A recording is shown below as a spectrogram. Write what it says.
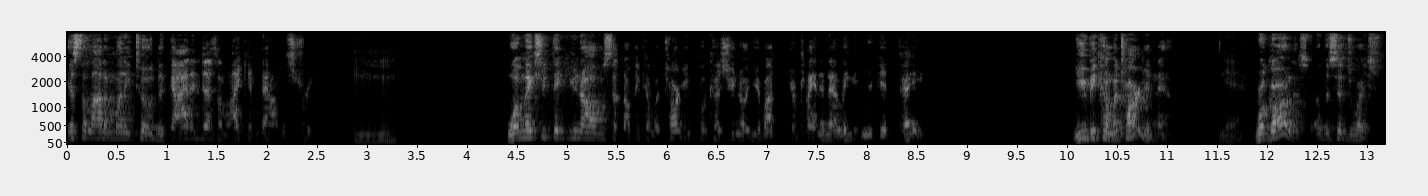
it's a lot of money to the guy that doesn't like him down the street. hmm What makes you think you know all of a sudden don't become a target because you know you're about you're playing in that league and you're getting paid? You become a target now, Yeah. regardless of the situation.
